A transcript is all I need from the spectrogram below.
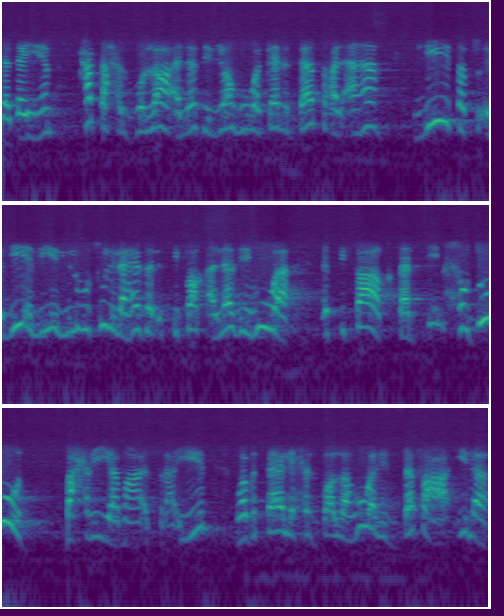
لديهم. حتى حزب الله الذي اليوم هو كان الدافع الأهم للوصول إلى هذا الاتفاق الذي هو اتفاق ترسيم حدود بحرية مع إسرائيل وبالتالي حزب الله هو الذي دفع إلى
